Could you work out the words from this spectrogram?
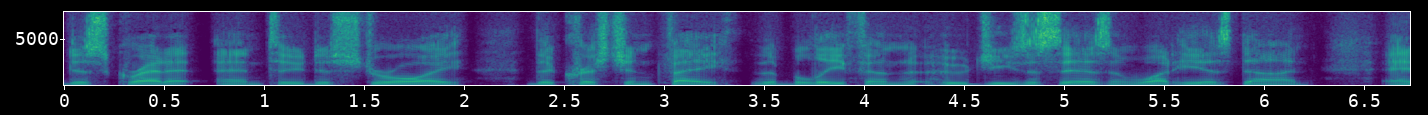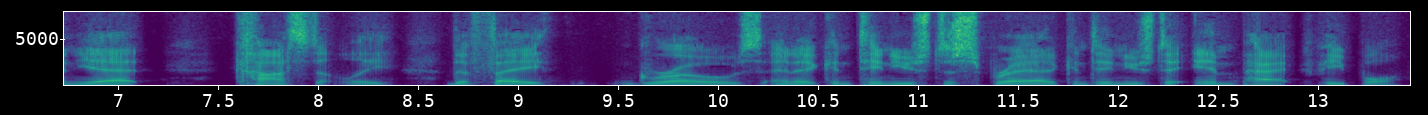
discredit and to destroy the Christian faith, the belief in who Jesus is and what He has done, and yet constantly the faith grows and it continues to spread, continues to impact people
